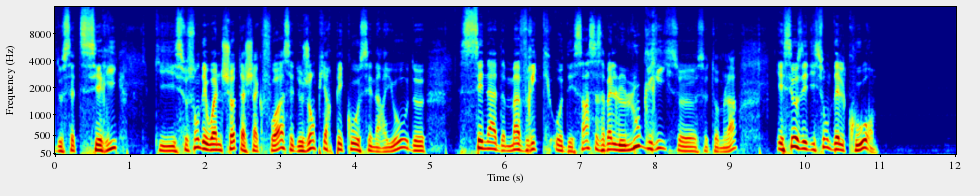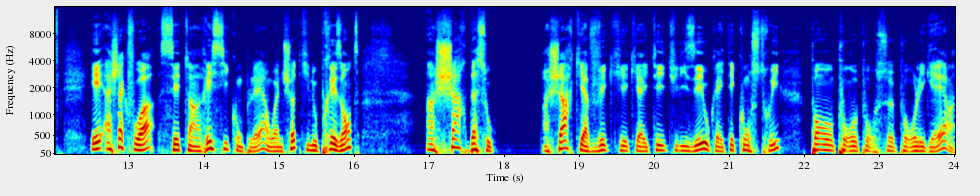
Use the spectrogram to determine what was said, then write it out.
de cette série. Qui, ce sont des one-shots à chaque fois. C'est de Jean-Pierre Pécaud au scénario, de Sénad Maverick au dessin. Ça s'appelle Le Loup Gris, ce, ce tome-là. Et c'est aux éditions Delcourt. Et à chaque fois, c'est un récit complet, un one-shot qui nous présente un char d'assaut. Un char qui a, été utilisé ou qui a été construit pour, les guerres.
